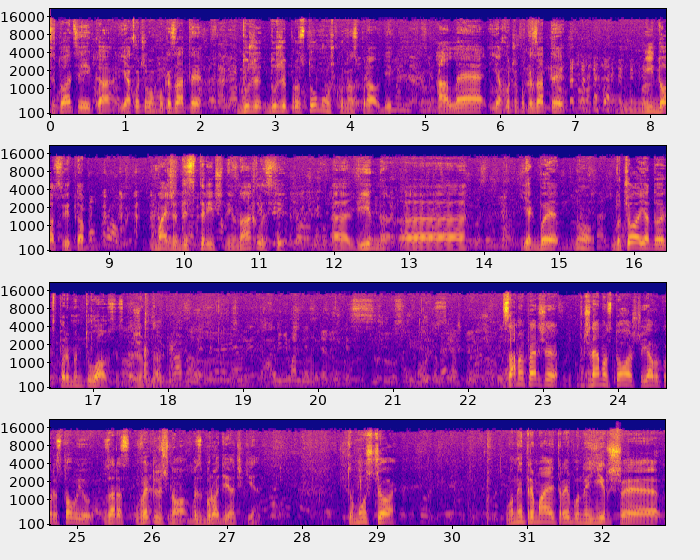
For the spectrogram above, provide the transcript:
Ситуація яка? Я хочу вам показати дуже, дуже просту мушку насправді, але я хочу показати мій досвід там майже 10-річний в нахлисті. Е, Він е, якби ну до чого я доекспериментувався, скажімо так. Саме перше почнемо з того, що я використовую зараз виключно безбороді гачки. Тому що вони тримають рибу не гірше е,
